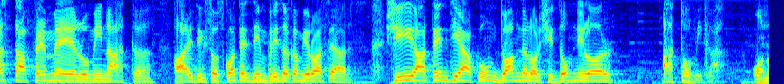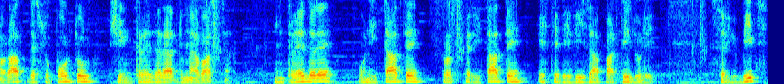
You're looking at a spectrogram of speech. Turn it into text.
asta femeie luminată Hai zic să o scoateți din priză că miroase ars. Și atenție acum, doamnelor și domnilor, atomica. Onorat de suportul și încrederea dumneavoastră. Încredere, unitate, prosperitate este deviza partidului. Să iubiți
